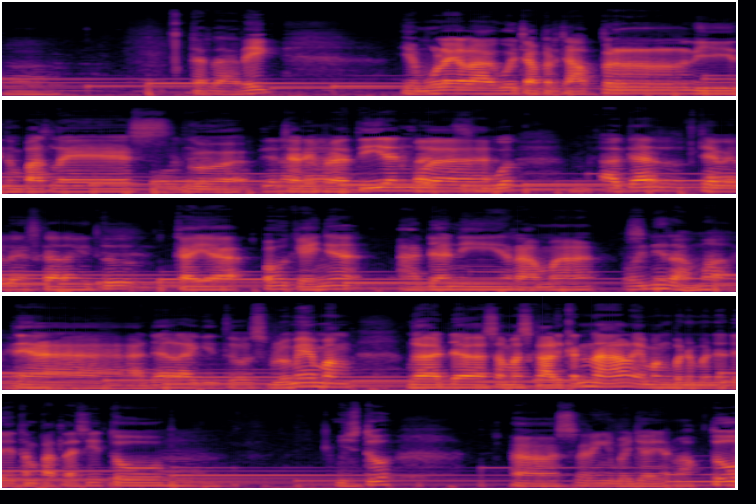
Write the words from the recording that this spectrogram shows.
Hmm. tertarik ya mulailah gue caper-caper di tempat les. Oh, gue cari perhatian gue agar cewek lo yang sekarang itu kayak oh kayaknya ada nih Rama. Oh ini Rama ya? Ya ada lah gitu. Sebelumnya emang nggak ada sama sekali kenal emang bener-bener dari tempat les itu. Hmm. Habis itu eh, sering berjalan waktu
